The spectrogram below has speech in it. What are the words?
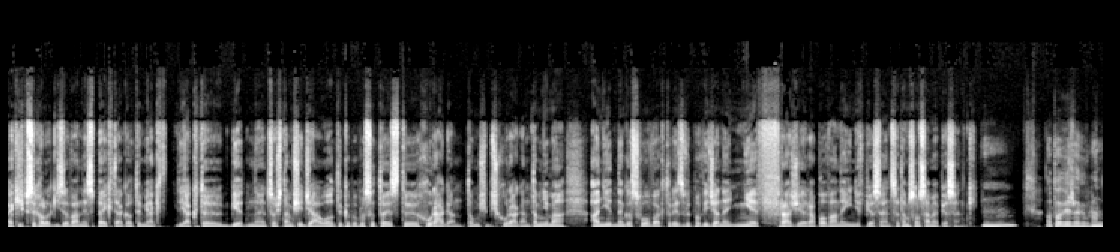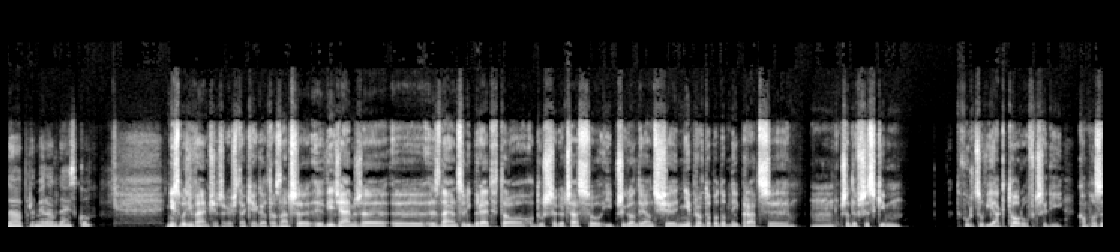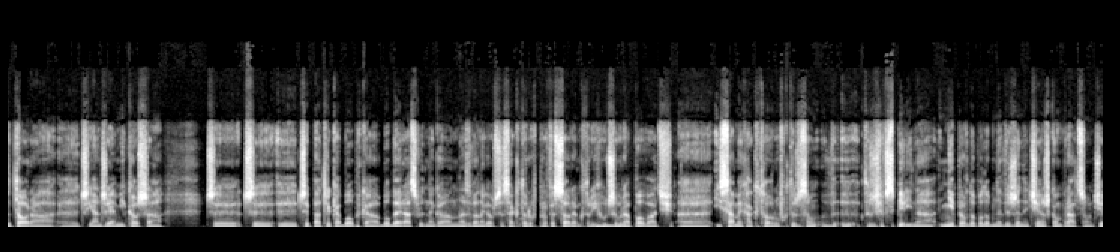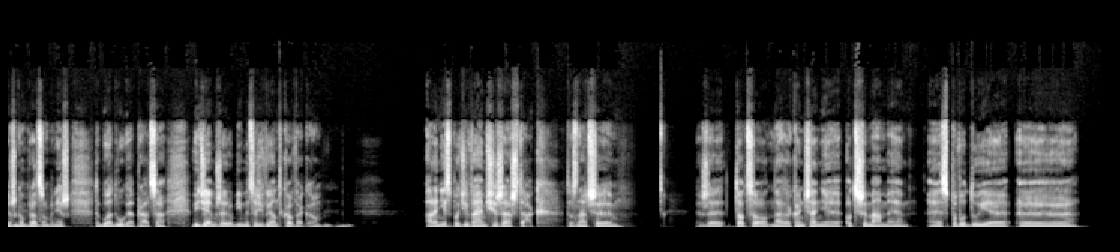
jakiś psychologizowany spektakl o tym, jak, jak te biedne coś tam się działo, tylko po prostu to jest e, huragan. To musi być huragan. Tam nie ma ani jednego słowa, które jest wypowiedziane nie w frazie rapowanej i nie w piosence. Tam są same piosenki. Mhm. Opowiesz, jak wyglądała premiera w Gdańsku? Nie spodziewałem się czegoś takiego. To znaczy, y, wiedziałem, że y, znając libretto od dłuższego czasu i przyglądając się nieprawdopodobnej pracy, mm, przede wszystkim twórców i aktorów, czyli kompozytora, y, czy Andrzeja Mikosza, czy, czy, y, czy Patryka Bobka, Bobera, słynnego, nazywanego przez aktorów profesorem, który ich uczył rapować, e, i samych aktorów, którzy, są, y, którzy się wspięli na nieprawdopodobne wyżyny ciężką pracą. Ciężką pracą, ponieważ to była długa praca. Wiedziałem, że robimy coś wyjątkowego, ale nie spodziewałem się, że aż tak. To znaczy, że to, co na zakończenie otrzymamy, e, spowoduje e,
